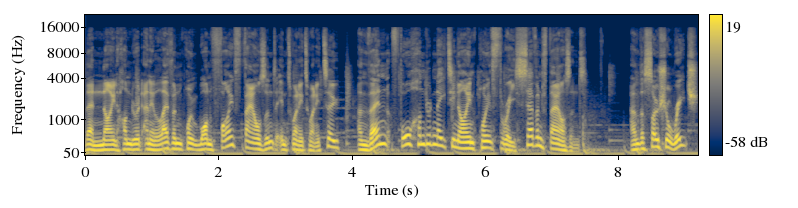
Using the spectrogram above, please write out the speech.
then 911.15 thousand in 2022, and then 489.37 thousand. And the social reach?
